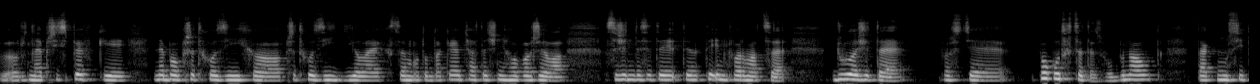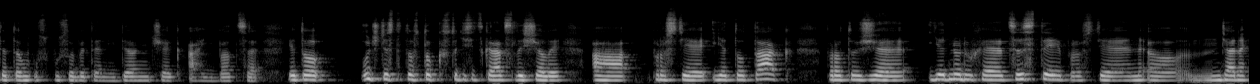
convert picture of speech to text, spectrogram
různé příspěvky, nebo v předchozích, v předchozích dílech jsem o tom také částečně hovořila. Sežeňte si ty, ty, ty informace. Důležité, prostě pokud chcete zhubnout, tak musíte tomu uspůsobit ten jídelníček a hýbat se. Je to, určitě jste to 100 tisíckrát slyšeli a prostě je to tak, protože jednoduché cesty, prostě uh, žádné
